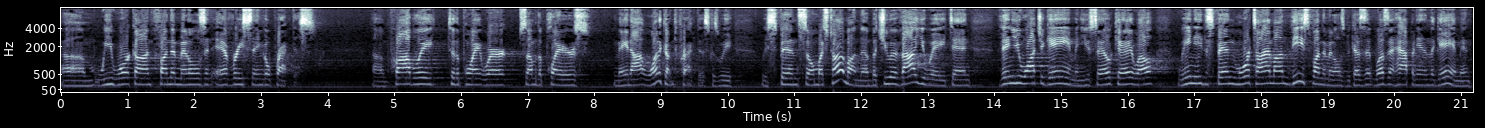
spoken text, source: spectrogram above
um, we work on fundamentals in every single practice. Um, probably to the point where some of the players may not want to come to practice because we, we spend so much time on them. But you evaluate and then you watch a game and you say, okay, well, we need to spend more time on these fundamentals because it wasn't happening in the game. And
